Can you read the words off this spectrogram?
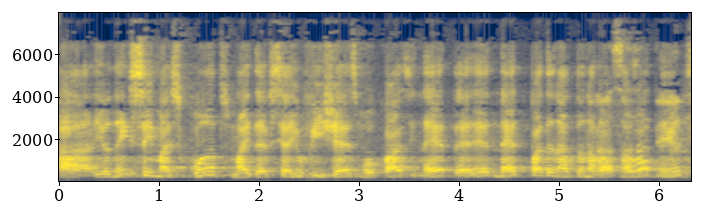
a, eu nem sei mais quantos, mas deve ser aí o vigésimo ou quase neto, é, é neto para dona, dona Graças Rose Nalva. a Deus.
